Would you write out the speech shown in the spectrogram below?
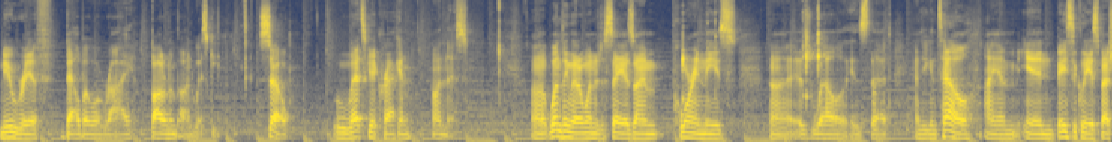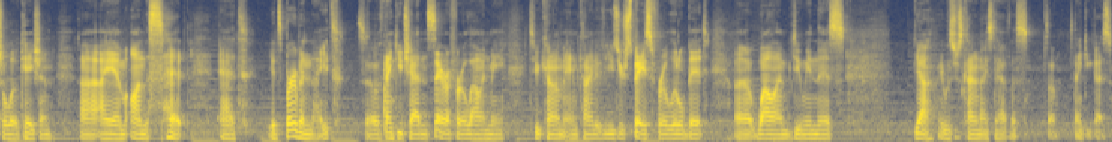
New Riff Balboa Rye Bottled and Bond Whiskey. So let's get cracking on this. Uh, one thing that I wanted to say as I'm pouring these uh, as well is that as you can tell, I am in basically a special location. Uh, I am on the set at It's Bourbon Night, so thank you, Chad and Sarah, for allowing me to come and kind of use your space for a little bit uh, while I'm doing this. Yeah, it was just kind of nice to have this. So thank you guys.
